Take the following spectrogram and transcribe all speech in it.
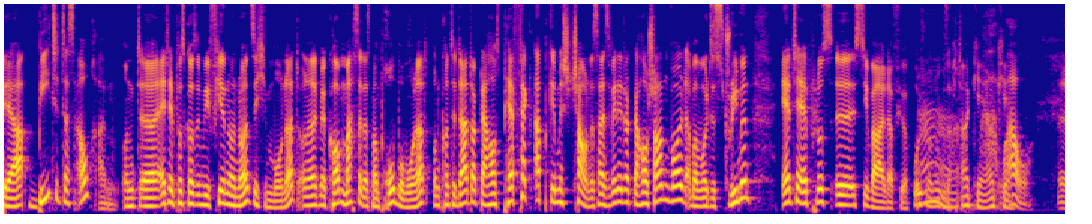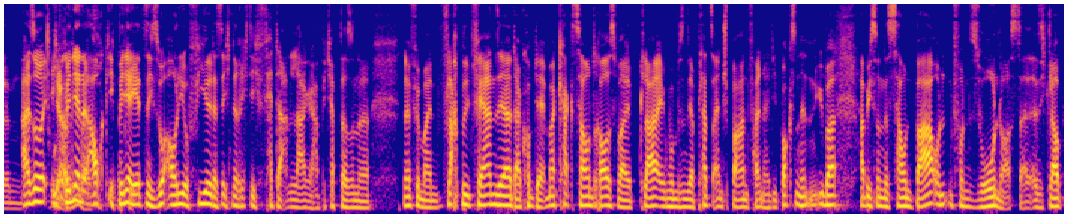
Ja, bietet das auch an. Und äh, RTL Plus kostet irgendwie 4,99 im Monat. Und dann hat mir komm, machst du das mal einen Probemonat und konnte da Dr. House perfekt abgemischt schauen. Das heißt, wenn ihr Dr. House schauen wollt, aber wollt es streamen, RTL Plus äh, ist die Wahl dafür. Wo ich mal so gesagt habe. Okay, okay. Wow. Ähm, Also ich bin ja Hinweis. auch, ich bin ja jetzt nicht so audiophil, dass ich eine richtig fette Anlage habe. Ich habe da so eine, ne, für meinen Flachbildfernseher, da kommt ja immer Kacksound raus, weil klar, irgendwo müssen sie ja Platz einsparen, fallen halt die Boxen hinten über. Habe ich so eine Soundbar unten von Sonos. Also ich glaube,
